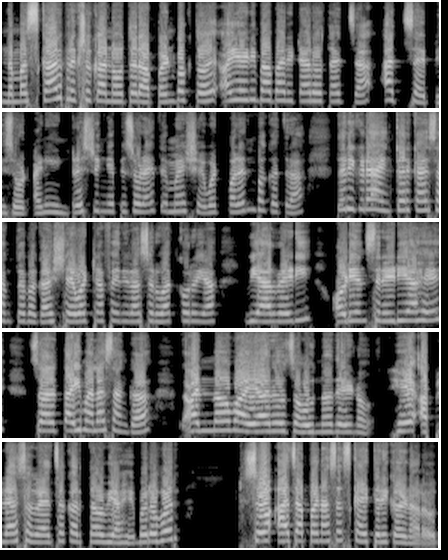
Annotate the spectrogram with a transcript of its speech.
नमस्कार प्रेक्षकांनो तर आपण बघतोय आई आणि बाबा रिटायर होतातचा आजचा एपिसोड आणि इंटरेस्टिंग एपिसोड आहे त्यामुळे शेवटपर्यंत बघत राहा. तर इकडे अँकर काय सांगतोय बघा शेवटच्या फेरीला सुरुवात करूया. We are ready audience ready आहे. सर ताई मला सांगा अन्न वाया न जाऊ न देणं हे आपल्या सगळ्यांचं कर्तव्य आहे बरोबर? सो आज आपण असंच काहीतरी करणार आहोत.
